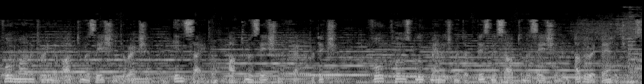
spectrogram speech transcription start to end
full monitoring of optimization direction, insight, optimization effect prediction, full closed-loop management of business optimization and other advantages,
